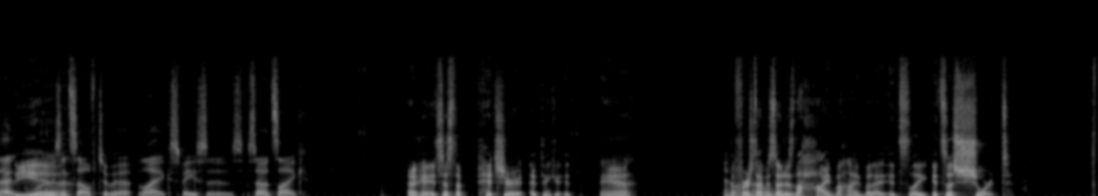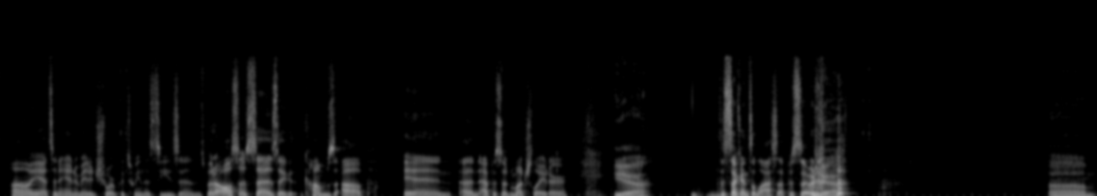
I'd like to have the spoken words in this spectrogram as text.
that glues itself to it like spaces. So it's like Okay, it's just a picture. I think it. Yeah, the first know. episode is the hide behind, but it's like it's a short. Oh yeah, it's an animated short between the seasons, but it also says it comes up in an episode much later, Yeah, the second to last episode. yeah. um,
